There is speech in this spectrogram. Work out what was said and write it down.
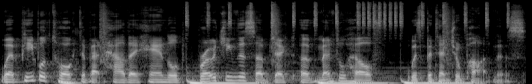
where people talked about how they handled broaching the subject of mental health with potential partners.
